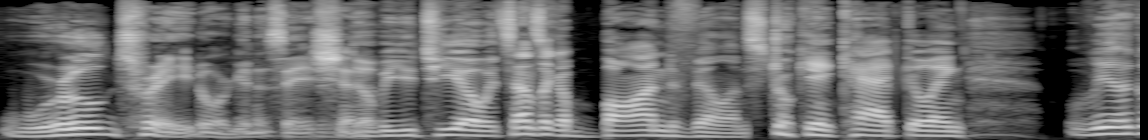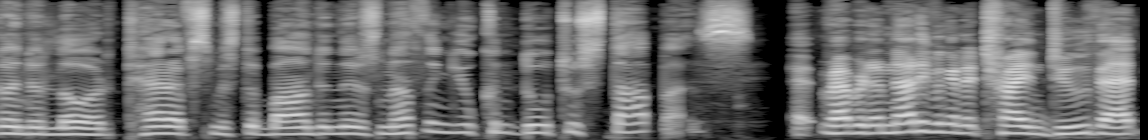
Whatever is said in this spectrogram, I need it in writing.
World Trade Organization. WTO. It sounds like a Bond villain stroking a cat going, we are going to lower tariffs, Mr. Bond, and there's nothing you can do to stop us. Uh, Robert, I'm not even going to try and do that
